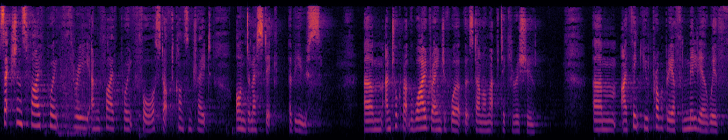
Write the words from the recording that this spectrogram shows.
Sections 5.3 and 5.4 start to concentrate on domestic abuse um, and talk about the wide range of work that's done on that particular issue. Um, I think you probably are familiar with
